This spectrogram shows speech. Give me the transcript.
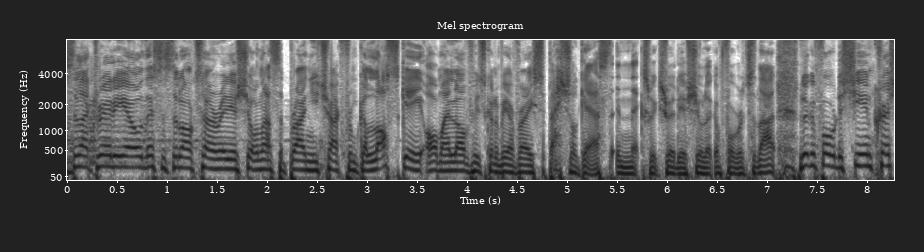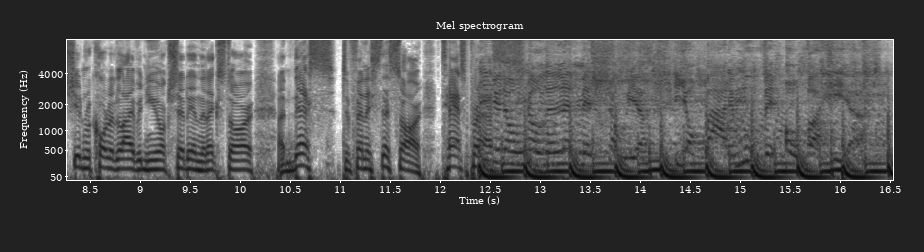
Select Radio. This is the Nocturnal Radio Show, and that's the brand new track from Goloski, all My Love, who's going to be a very special guest in next week's radio show. Looking forward to that. Looking forward to Shane Christian, recorded live in New York City in the next hour. And this, to finish this hour, Test Press. If you don't know, then let me show you. Your body, move it over here.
